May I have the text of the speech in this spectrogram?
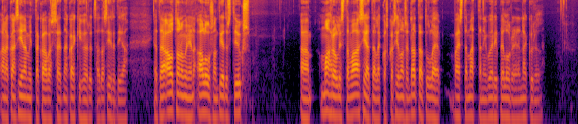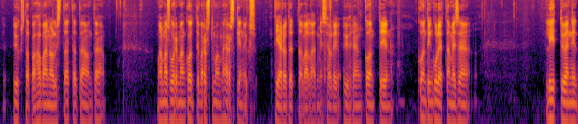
ainakaan siinä mittakaavassa, että nämä kaikki hyödyt saataisiin irti. Ja, ja tämä autonominen alus on tietysti yksi ää, mahdollistava asia tälle, koska silloin se data tulee väistämättä niin kuin eri pelureiden näkyville. Yksi tapa havainnollistaa tätä on tämä maailman suurimman konttivarustamon Märskin yksi tiedote tavallaan, että missä oli yhden konttiin, kontin kuljettamiseen liittyen niin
